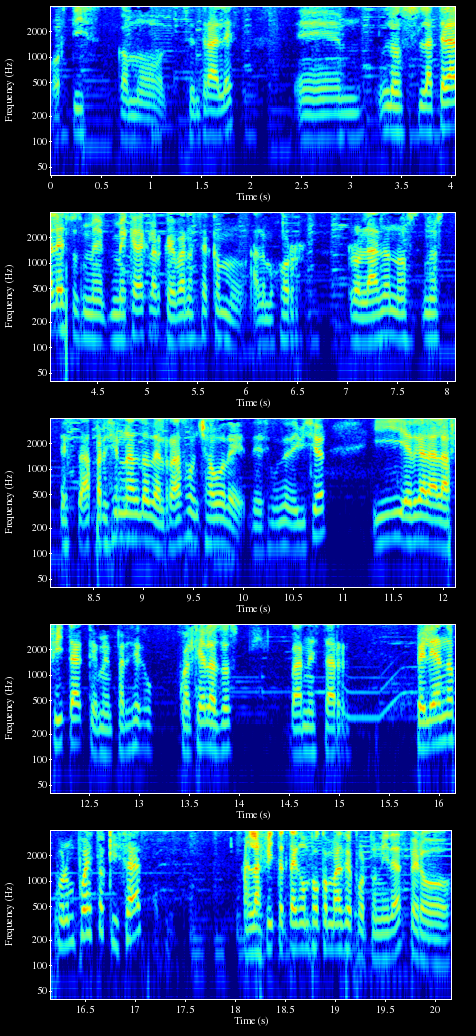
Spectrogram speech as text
Ortiz como centrales. Eh, los laterales, pues me, queda claro que van a ser como a lo mejor Rolando. Nos, nos está, apareció Naldo del Razo, un chavo de, segunda división. Y Edgar Alafita, que me parece que cualquiera de los dos van a estar peleando por un puesto, quizás. Alafita tenga un poco más de oportunidad, pero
